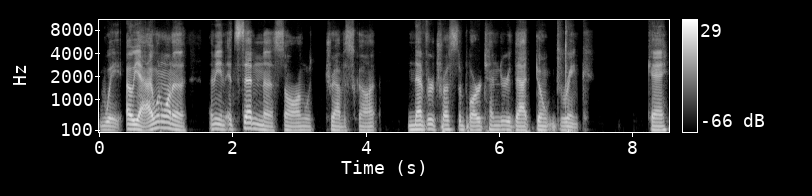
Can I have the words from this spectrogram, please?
wait. Oh yeah, I wouldn't want to. I mean, it's said in a song with Travis Scott. Never trust a bartender that don't drink. Okay.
